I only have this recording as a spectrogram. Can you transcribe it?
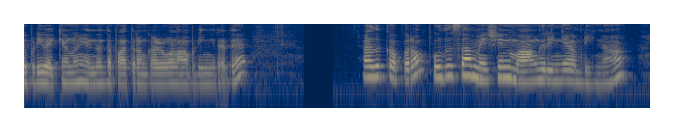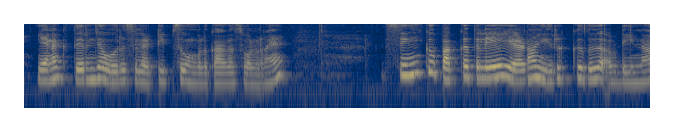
எப்படி வைக்கணும் எந்தெந்த பாத்திரம் கழுவலாம் அப்படிங்கிறத. அதுக்கப்புறம் புதுசாக மிஷின் வாங்குறீங்க அப்படின்னா எனக்கு தெரிஞ்ச ஒரு சில டிப்ஸ் உங்களுக்காக சொல்கிறேன் சிங்க்கு பக்கத்துலேயே இடம் இருக்குது அப்படின்னா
